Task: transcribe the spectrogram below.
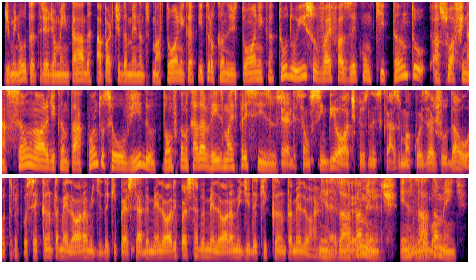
diminuta, a tríade aumentada, a partir da mesma tônica e trocando de tônica. Tudo isso vai fazer com que tanto a sua afinação na hora de cantar quanto o seu ouvido vão ficando cada vez mais precisos. É, eles são simbióticos nesse caso, uma coisa ajuda a outra. Você canta melhor à medida que percebe melhor e percebe melhor à medida que canta melhor. Exatamente. É exatamente.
